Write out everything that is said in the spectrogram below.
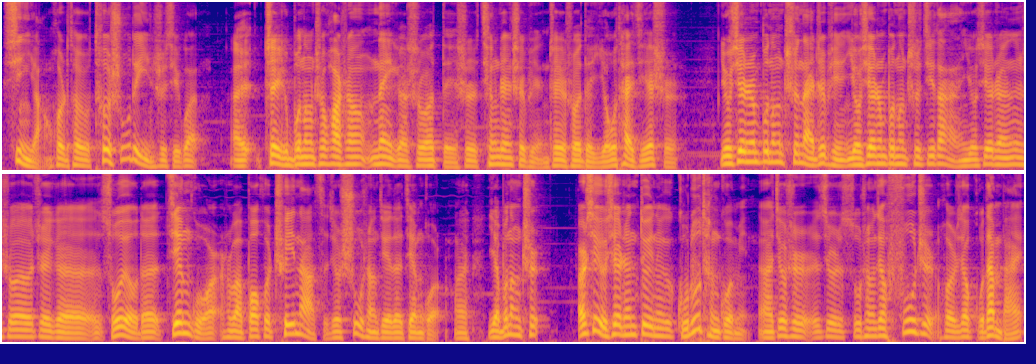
信仰，或者他有特殊的饮食习惯。哎，这个不能吃花生，那个说得是清真食品，这个说得犹太节食。有些人不能吃奶制品，有些人不能吃鸡蛋，有些人说这个所有的坚果是吧？包括 tree nuts 就是树上结的坚果啊，也不能吃。而且有些人对那个 gluten 过敏啊，就是就是俗称叫麸质或者叫谷蛋白。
